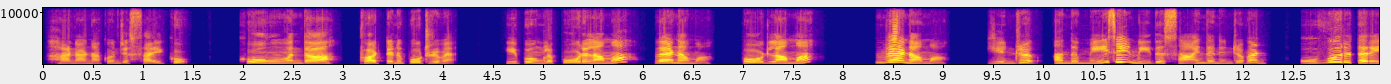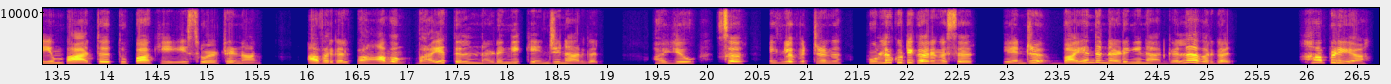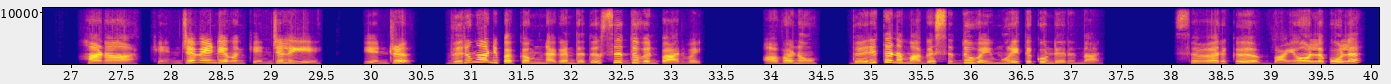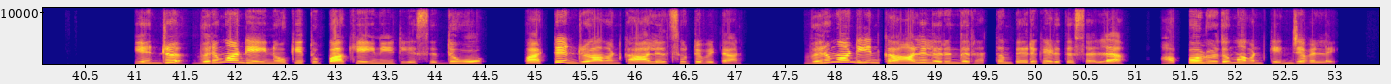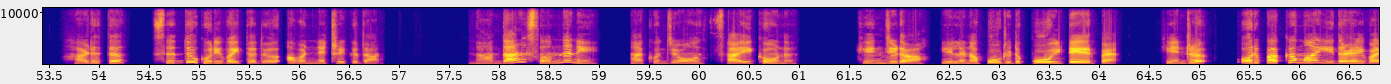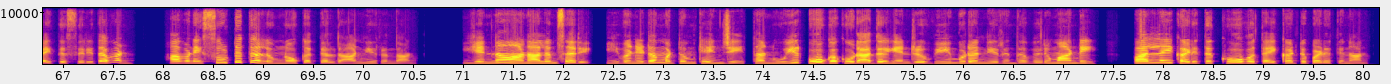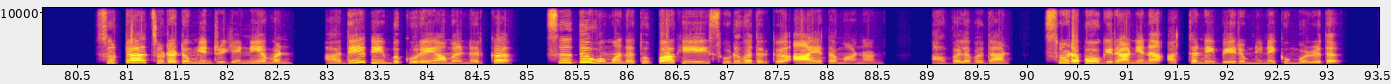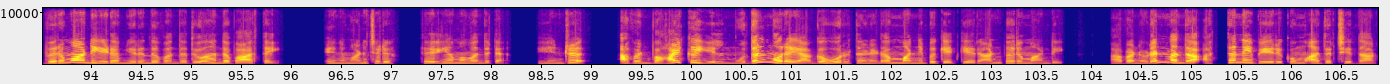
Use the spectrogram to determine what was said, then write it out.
ஆனா நான் கொஞ்சம் சைக்கோ கோவம் வந்தா பட்டுன்னு போட்டுருவேன். இப்போ உங்களை போடலாமா? வேணாமா? போடலாமா? வேணாமா? என்று அந்த மேசை மீது சாய்ந்து நின்றவன் ஒவ்வொருத்தரையும் பார்த்து துப்பாக்கியை சுழற்றினான். அவர்கள் பாவம் பயத்தில் நடுங்கி கெஞ்சினார்கள். ஐயோ சார் எங்களை விட்டுருங்க. புள்ள குட்டிக்காரங்க சார் என்று பயந்து நடுங்கினார்கள் அவர்கள். அப்படியா? ஆனா கெஞ்ச வேண்டியவன் கெஞ்சலையே என்று விருமாண்டி பக்கம் நகர்ந்தது சித்துவின் பார்வை. அவனோ? வெறித்தனமாக சித்துவை முறைத்து கொண்டிருந்தான். சாருக்கு பயம் இல்ல போல? என்று விருமாண்டியை நோக்கி துப்பாக்கியை நீட்டிய சித்துவோ பட்டென்று அவன் காலில் சுட்டுவிட்டான். விருமாண்டியின் காலிலிருந்து ரத்தம் பெருக்கெடுத்து செல்ல அப்பொழுதும் அவன் கெஞ்சவில்லை. அடுத்து சித்து குறி வைத்தது அவன் நெற்றிக்குதான் நான் தான் சொன்னனே நான் கொஞ்சம் சைக்கோன்னு. கெஞ்சிடா இல்லனா போட்டுட்டு போயிட்டே இருப்பேன். என்று ஒரு பக்கமாய் இதழை வளைத்து சிரித்தவன் அவனை சுட்டுத்தள்ளும் நோக்கத்தில்தான் இருந்தான். என்ன ஆனாலும் சரி இவனிடம் மட்டும் கெஞ்சி தன் உயிர் போகக்கூடாது என்று வீம்புடன் இருந்த விருமாண்டி பல்லை கடித்து கோபத்தை கட்டுப்படுத்தினான். சுட்டால் சுடட்டும் என்று எண்ணியவன் அதே வீம்பு குறையாமல் நிற்க சித்துவும் அந்த துப்பாக்கியை சுடுவதற்கு ஆயத்தமானான். அவ்வளவுதான் சுடப்போகிறான் என அத்தனை பேரும் நினைக்கும் பொழுது விருமாண்டியிடம் இருந்து வந்தது அந்த வார்த்தை. என்ன மன்னிச்சிடு தெரியாம வந்துட்டேன் என்று அவன் வாழ்க்கையில் முதல் முறையாக ஒருத்தனிடம் மன்னிப்பு கேட்கிறான் விருமாண்டி அவனுடன் வந்த அத்தனை பேருக்கும் அதிர்ச்சிதான்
